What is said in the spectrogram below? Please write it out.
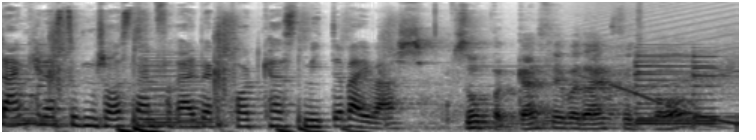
Danke, dass du beim Chancenland Vorarlberg Podcast mit dabei warst. Super, ganz lieber Dank fürs Kommen.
